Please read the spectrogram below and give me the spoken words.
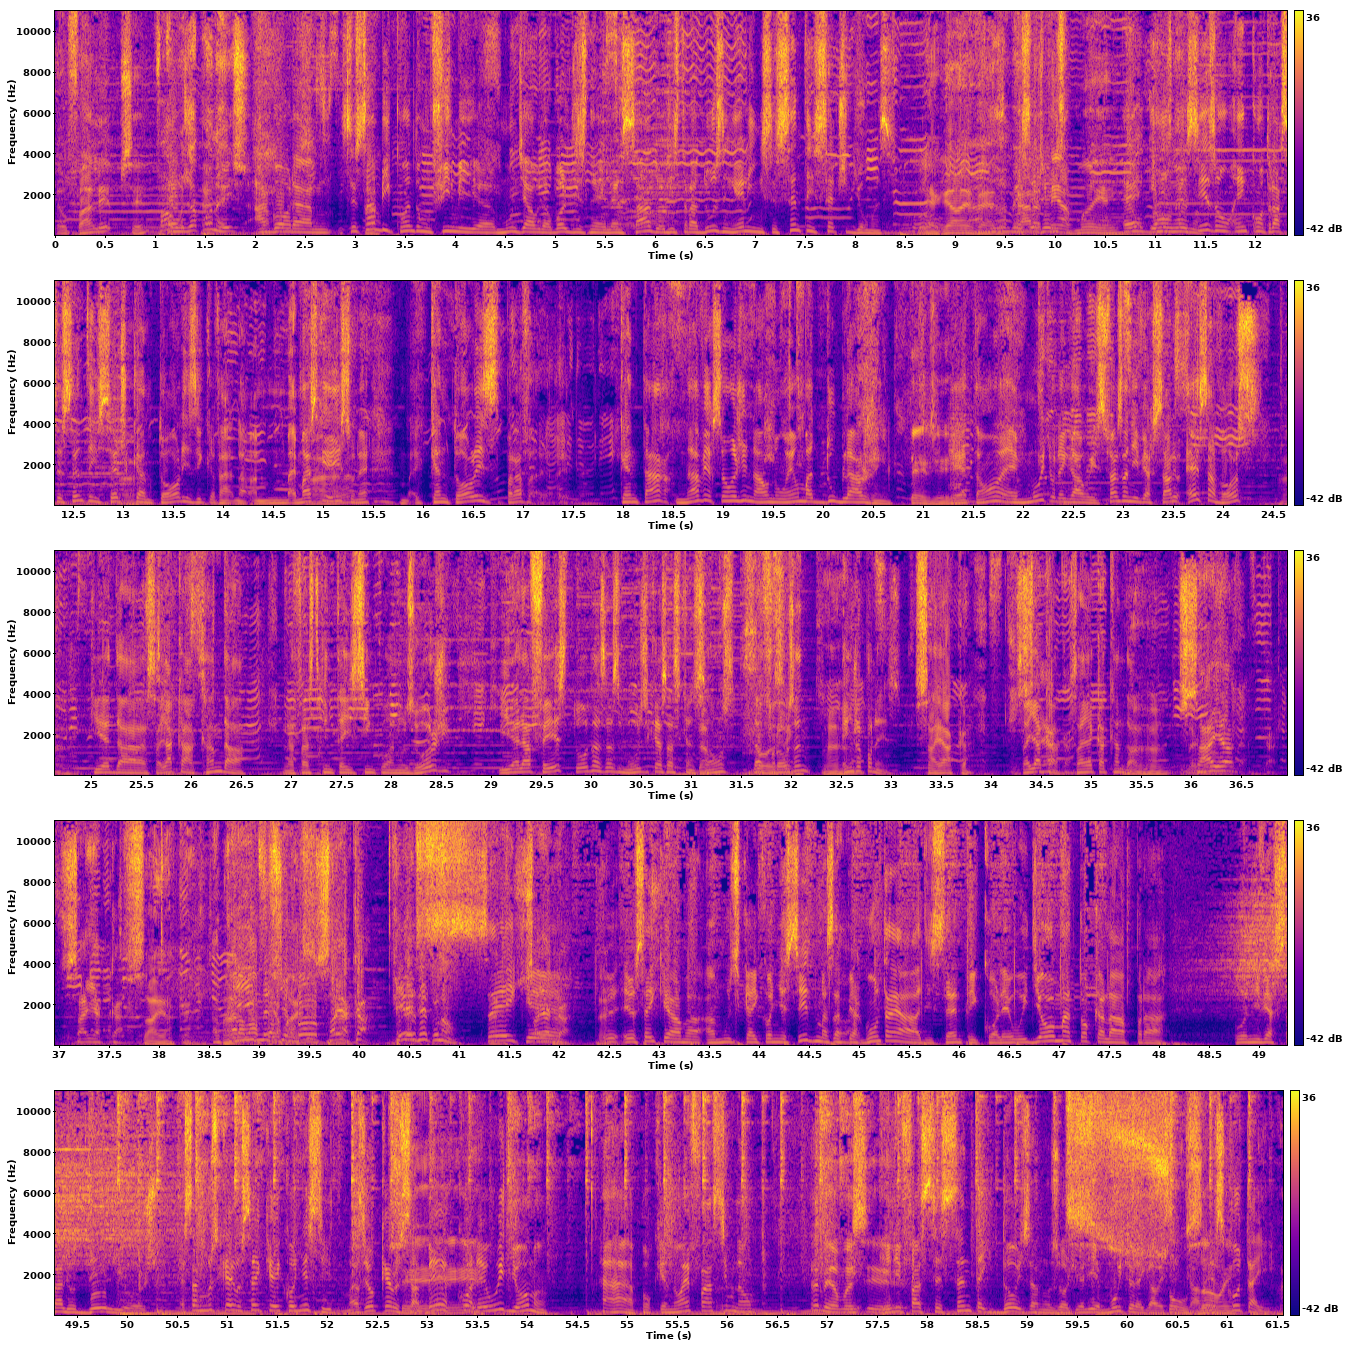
Eu falei pra você. Falou é, japonês. Agora, você sabe ah. quando um filme uh, mundial da Walt Disney é lançado, eles traduzem ele em 67 idiomas. Legal, hein, velho? Ah, o cara tem eles, a manha, hein? É, eles né, precisam encontrar 67 ah. cantores e. Não, é mais que ah. isso, né? Cantores para cantar na versão original, não é uma dublagem. Entendi. Então é muito legal isso. Faz aniversário, essa voz, ah. que é da Sayaka Kanda ela faz 35 anos hoje e ela fez todas as músicas, as canções da, da Frozen, uhum. em japonês. Sayaka. Sayaka, Sayaka Kanda. Uhum. Sayaka. Sayaka. Sayaka. O cara lá Sayaka. Fica dentro não. Sei que é, eu, eu, sei que a, a, música é conhecida, mas a ah. pergunta é a de sempre: qual é o idioma? Toca lá para o aniversário dele hoje. Essa música eu sei que é conhecida, mas eu quero Sim. saber qual é o idioma. Ah, porque não é fácil não. É mesmo, esse. Ele faz 62 anos hoje. Ele é muito legal esse Sonzão, cara. Escuta aí.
